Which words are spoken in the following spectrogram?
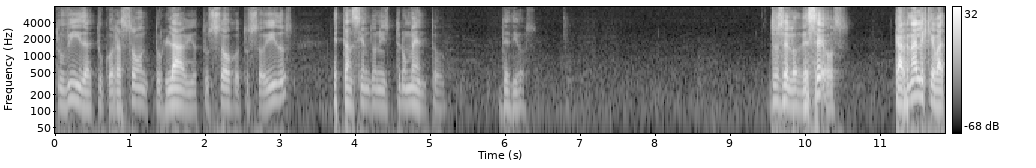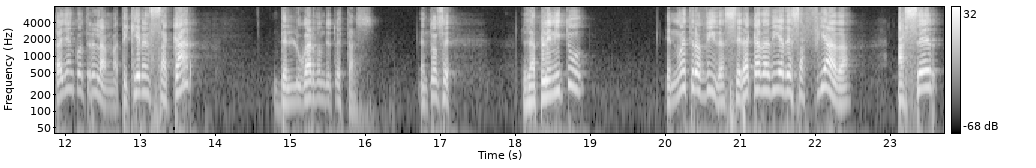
tu vida, tu corazón, tus labios, tus ojos, tus oídos están siendo un instrumento de Dios. Entonces los deseos carnales que batallan contra el alma te quieren sacar del lugar donde tú estás. Entonces, la plenitud en nuestras vidas será cada día desafiada a ser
